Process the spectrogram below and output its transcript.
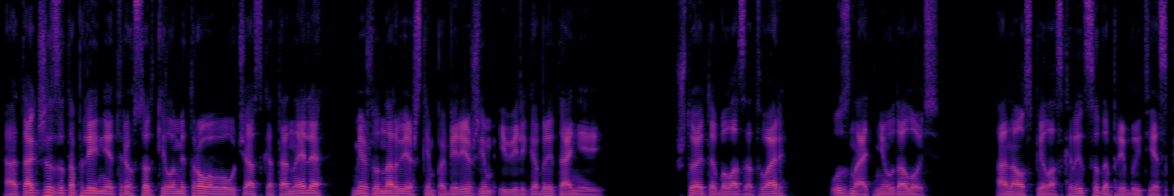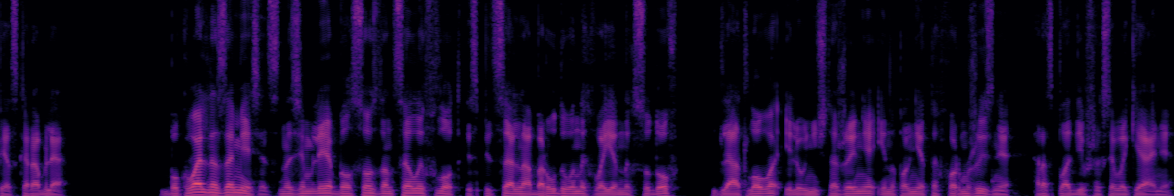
А также затопление 300-километрового участка тоннеля между норвежским побережьем и Великобританией. Что это была за тварь, узнать не удалось. Она успела скрыться до прибытия спецкорабля. Буквально за месяц на Земле был создан целый флот из специально оборудованных военных судов для отлова или уничтожения инопланетных форм жизни, расплодившихся в океане.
